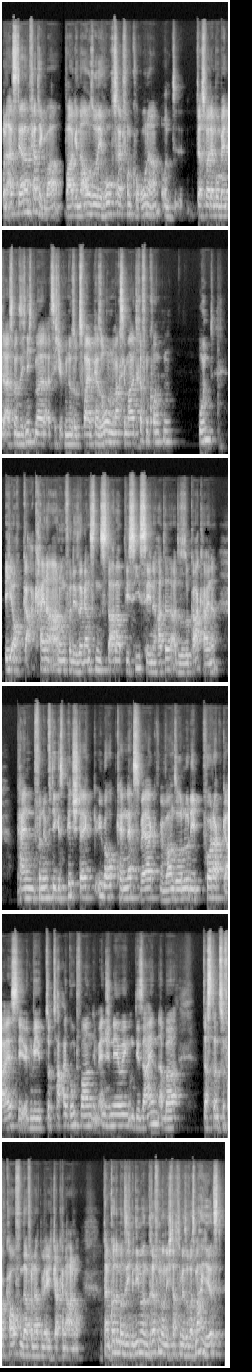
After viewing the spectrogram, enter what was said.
Und als der dann fertig war, war genauso die Hochzeit von Corona und das war der Moment, als man sich nicht mal, als sich irgendwie nur so zwei Personen maximal treffen konnten und ich auch gar keine Ahnung von dieser ganzen Startup-VC-Szene hatte, also so gar keine kein vernünftiges Pitch-Deck, überhaupt kein Netzwerk. Wir waren so nur die Product Guys, die irgendwie total gut waren im Engineering und Design, aber das dann zu verkaufen, davon hatten wir eigentlich gar keine Ahnung. Dann konnte man sich mit niemandem treffen und ich dachte mir so, was mache ich jetzt?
